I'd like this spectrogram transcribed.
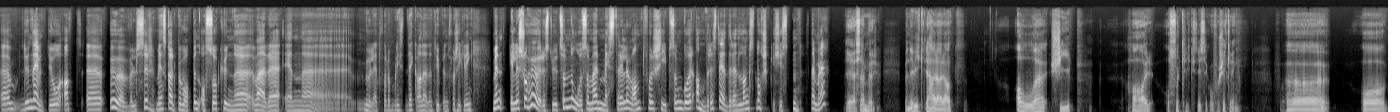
eh, Du nevnte jo at eh, øvelser med skarpe våpen også kunne være en eh, mulighet for å bli dekka av denne typen forsikring. Men ellers så høres det ut som noe som er mest relevant for skip som går andre steder enn langs norskekysten. Stemmer det? Det stemmer. Men det viktige her er at alle skip har også krigsrisikoforsikring. Og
